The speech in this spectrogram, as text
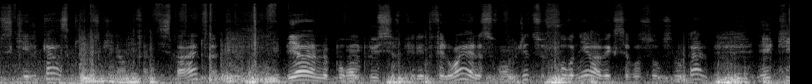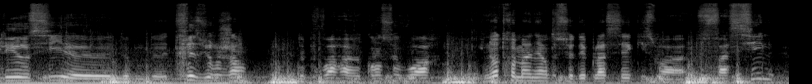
ce qui est le cas, ce qui, est en train de disparaître, eh bien, elles ne pourront plus circuler très loin, elles seront obligées de se fournir avec ces ressources locales. Et qu'il est aussi euh, de, très urgent de pouvoir euh, concevoir une autre manière de se déplacer qui soit facile, euh,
